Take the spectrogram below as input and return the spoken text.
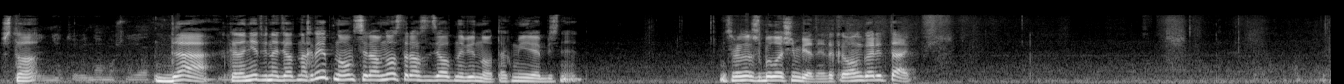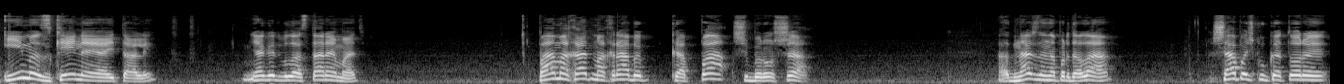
Что, Нет вина, можно я... да, когда нет вина делать на хлеб, но он все равно старался делать на вино, так мири объясняет. Несмотря на то, что был очень бедный. Так он говорит так, Има зкейная Итали. У меня, говорит, была старая мать. Памахат махрабы капа шиброша. Однажды она продала шапочку, которая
